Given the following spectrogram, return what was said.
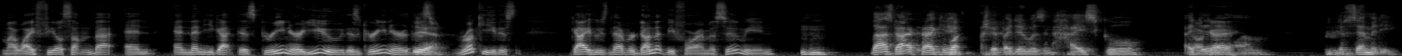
my wife feels something bad, and and then you got this greener, you, this greener, this yeah. rookie, this guy who's never done it before. I'm assuming. Mm-hmm. Last that, backpacking but, trip I did was in high school. I did okay. um, Yosemite.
